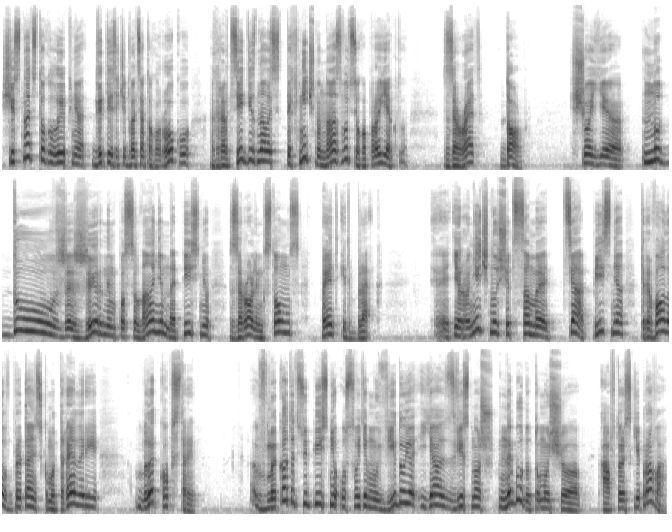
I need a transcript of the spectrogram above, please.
16 липня 2020 року гравці дізнались технічну назву цього проєкту The Red Door, що є ну дуже жирним посиланням на пісню The Rolling Stones Paint It Black. Іронічно, що саме ця пісня тривала в британському трейлері Black Ops 3. Вмикати цю пісню у своєму відео я, звісно ж, не буду, тому що авторські права.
